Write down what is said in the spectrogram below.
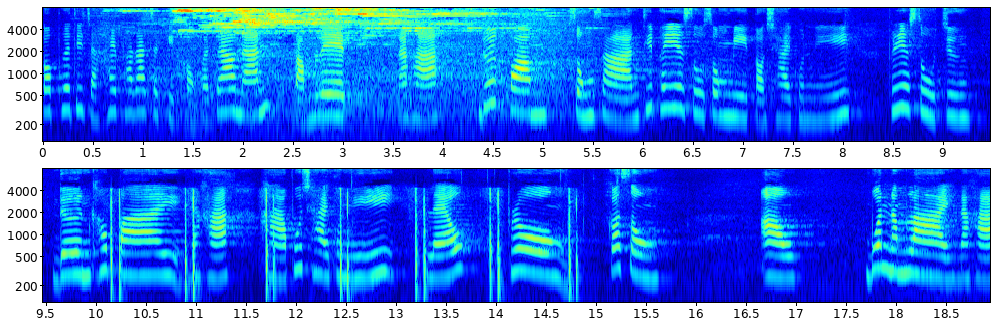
ก็เพื่อที่จะให้พระราชกิจของพระเจ้านั้นสำเร็จนะคะ ด้วยความสงสารที่พระเยซูทรงมีต่อชายคนนี้ พระเยซูจึงเดินเข้าไปนะคะ หาผู้ชายคนนี้ แล้วพระองค์ก็ทรงเอาบ้วนน้ำลายนะคะ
